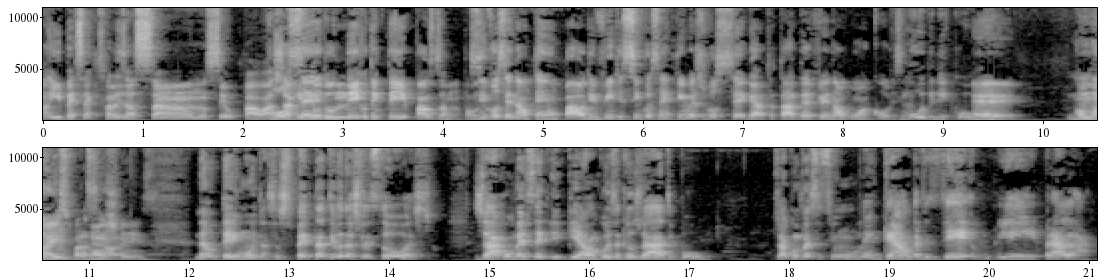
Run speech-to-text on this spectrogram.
uma hipersexualização no seu pau. Achar Você- que todo negro tem que ter pauzão. pauzão. Se você não tem um pau de 25 centímetros, você, gata, tá devendo alguma coisa. Mude de cor. É. Como é isso para a senhora? que é. Não, tem muito essa expectativa das pessoas. Já conversei, e- e é uma coisa que eu já, tipo, já converso assim, um legal deve ser ir pra lá.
